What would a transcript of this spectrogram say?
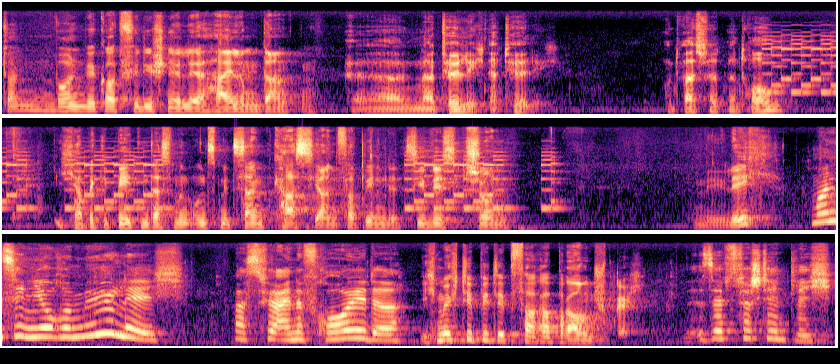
Dann wollen wir Gott für die schnelle Heilung danken. Äh, natürlich, natürlich. Und was wird mit Rom? Ich habe gebeten, dass man uns mit St. Cassian verbindet. Sie wissen schon. Mühlich? Monsignore Mühlich, was für eine Freude. Ich möchte bitte Pfarrer Braun sprechen. Selbstverständlich.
